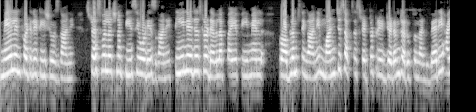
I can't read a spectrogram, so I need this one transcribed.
మేల్ ఇన్ఫర్టిలిటీ ఇష్యూస్ కానీ స్ట్రెస్ వల్ల వచ్చిన పీసీఓడీస్ కానీ టీనేజర్స్లో డెవలప్ అయ్యే ఫీమేల్ ప్రాబ్లమ్స్ని కానీ మంచి సక్సెస్ రేట్తో ట్రీట్ చేయడం జరుగుతుందండి. వెరీ హై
